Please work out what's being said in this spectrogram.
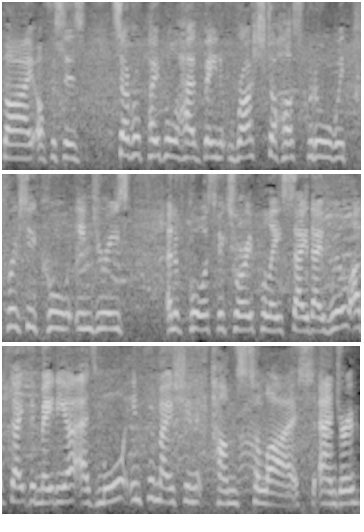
by officers. Several people have been rushed to hospital with critical injuries. And of course, Victoria Police say they will update the media as more information comes to light. Andrew.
